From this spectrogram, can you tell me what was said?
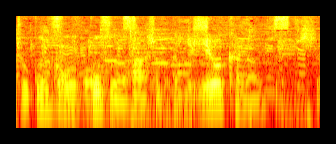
就功夫功夫功夫文化什么的。也也有可能，对，是。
